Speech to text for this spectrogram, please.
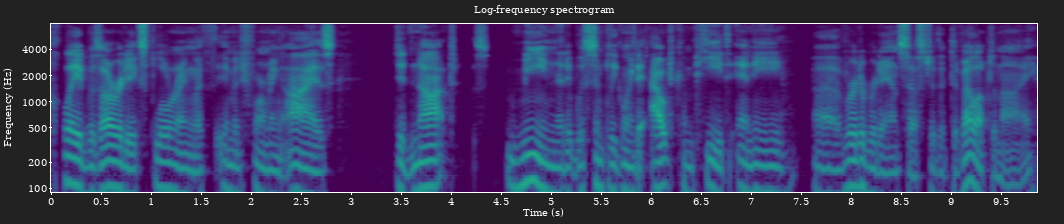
clade was already exploring with image forming eyes did not mean that it was simply going to outcompete any uh, vertebrate ancestor that developed an eye,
